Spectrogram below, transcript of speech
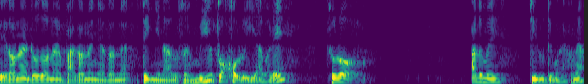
လေတော့နဲ့ဒိုးတော့နဲ့ဘာတော့နဲ့ညာတော့နဲ့တင်ချင်တာလို့ဆိုရင်မေယူတော့ခေါ်လို့ရပါတယ်ဆိုတော့အားလုံးပဲကျေးဇူးတင်ပါတယ်ခင်ဗျာ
